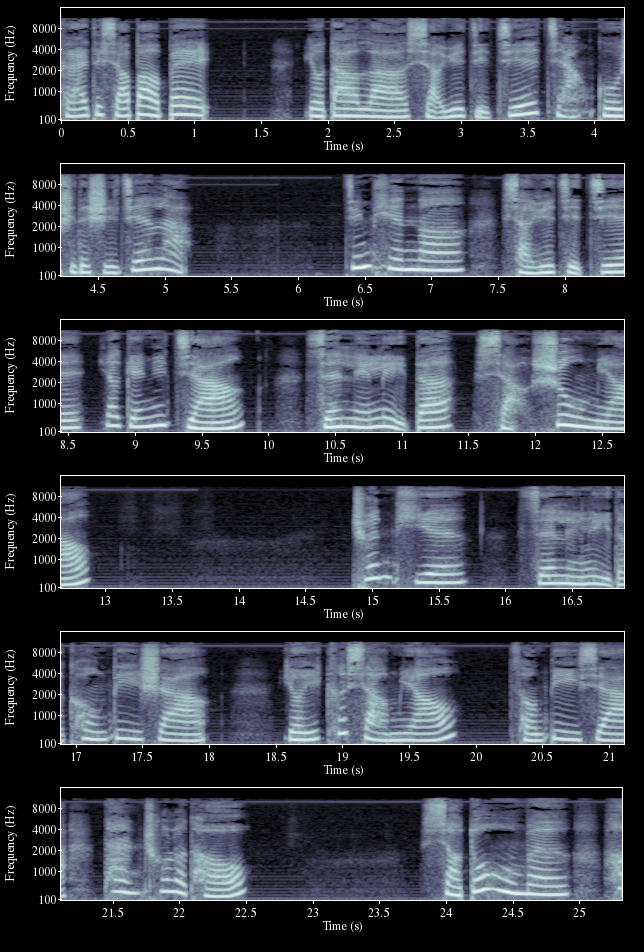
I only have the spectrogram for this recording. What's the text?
可爱的小宝贝，又到了小月姐姐讲故事的时间啦！今天呢，小月姐姐要给你讲森林里的小树苗。春天，森林里的空地上有一棵小苗从地下探出了头。小动物们好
